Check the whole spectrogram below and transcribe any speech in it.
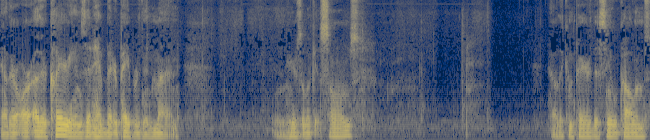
Now, there are other Clarions that have better paper than mine. And here's a look at Psalms how they compare the single columns.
